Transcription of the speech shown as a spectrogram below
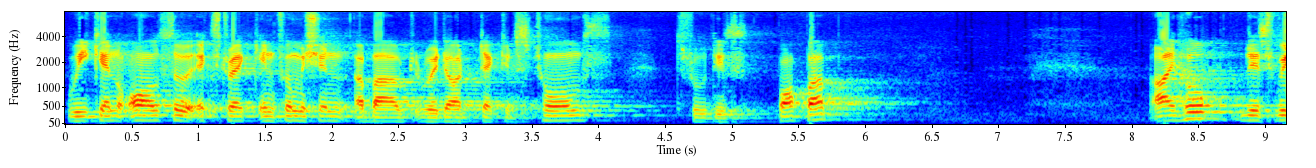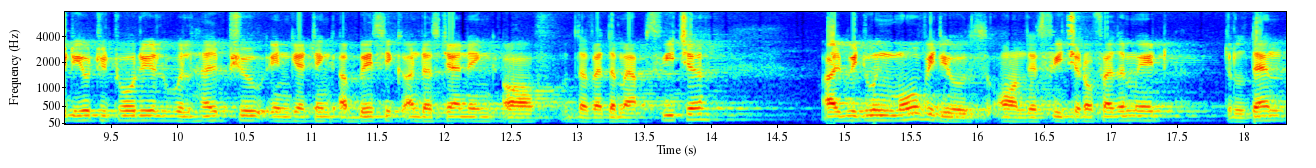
We can also extract information about radar detected storms through this pop-up. I hope this video tutorial will help you in getting a basic understanding of the weather maps feature I'll be doing more videos on this feature of WeatherMate. Till then,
